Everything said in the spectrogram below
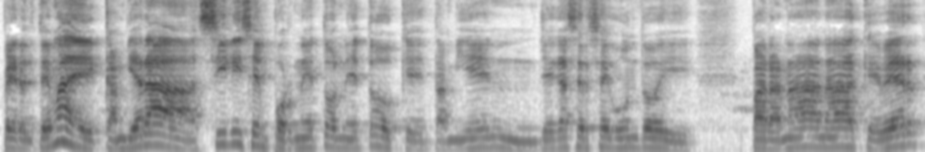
pero el tema de cambiar a Silicen por Neto, Neto que también llega a ser segundo y para nada, nada que ver.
